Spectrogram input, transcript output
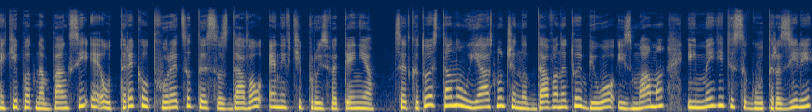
Екипът на Банкси е отрекал творецът да е създавал NFT произведения. След като е станало ясно, че наддаването е било измама и медиите са го отразили,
